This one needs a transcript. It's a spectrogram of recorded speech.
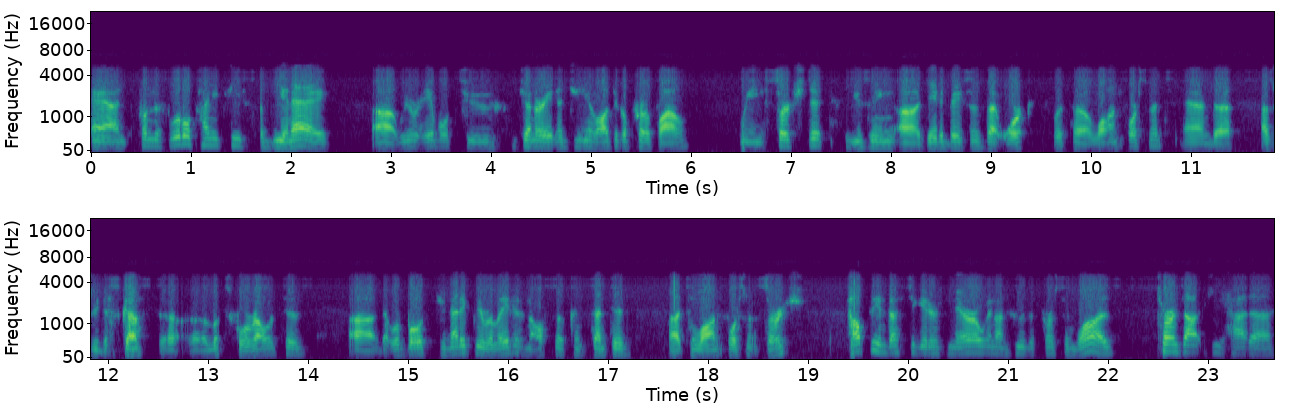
And from this little tiny piece of DNA, uh, we were able to generate a genealogical profile, we searched it using uh, databases that work with uh, law enforcement, and uh, as we discussed, uh, uh, looked for relatives that were both genetically related and also consented to law enforcement search. Helped the investigators narrow in on who the person was. Turns out he had a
